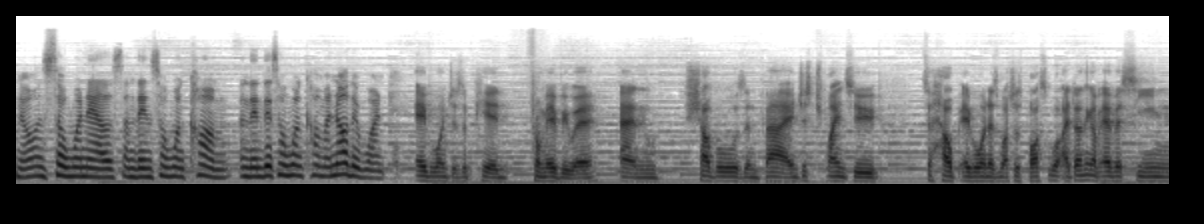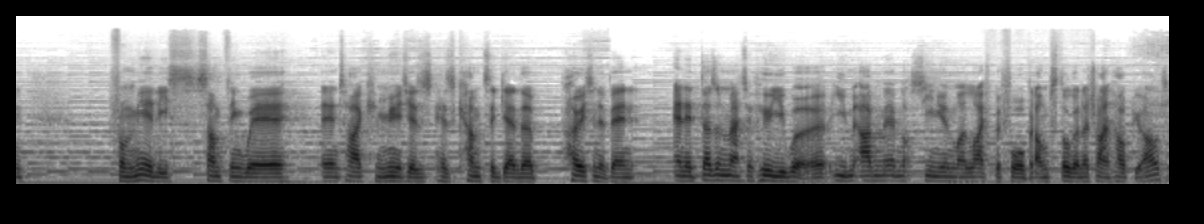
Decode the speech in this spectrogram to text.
no? And someone else, and then someone come, and then there's someone come, another one. Everyone just appeared from everywhere and shovels and bat and just trying to, to help everyone as much as possible. I don't think I've ever seen from me at least, something where an entire community has, has come together post an event and it doesn't matter who you were, you, I may have not seen you in my life before, but I'm still going to try and help you out.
